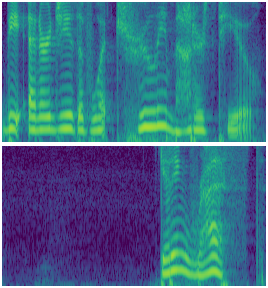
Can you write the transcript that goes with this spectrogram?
the energies of what truly matters to you. Getting rest.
